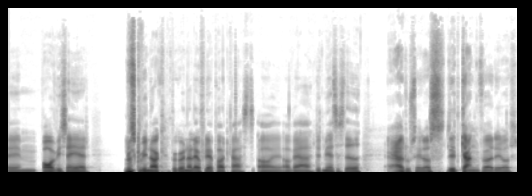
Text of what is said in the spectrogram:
øh, hvor vi sagde, at nu skal vi nok begynde at lave flere podcasts og, øh, og være lidt mere til stede. Ja, du sagde det også lidt gang før det også.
